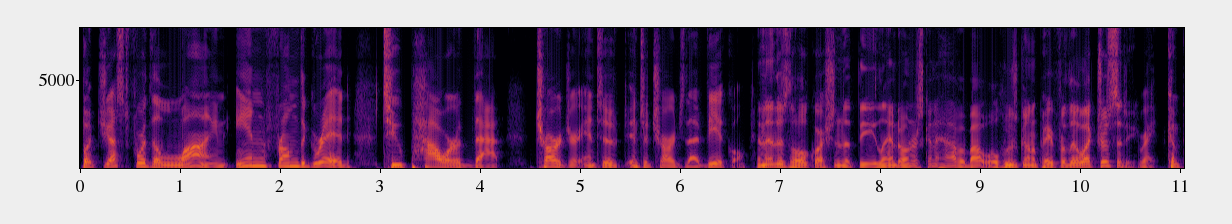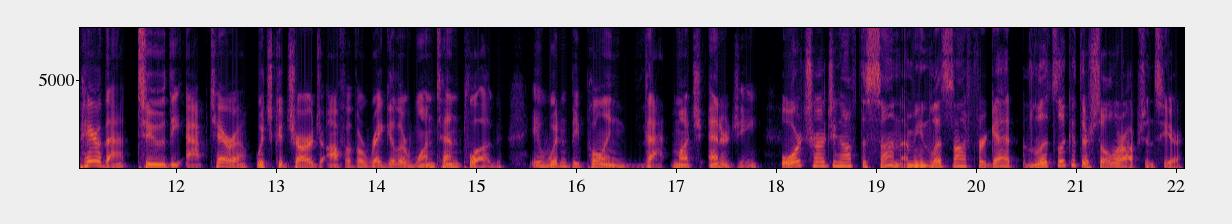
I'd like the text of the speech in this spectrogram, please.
but just for the line in from the grid to power that charger and to and to charge that vehicle. And then there's the whole question that the landowner is going to have about, well, who's going to pay for the electricity? Right. Compare that to the Aptera, which could charge off of a regular 110 plug. It wouldn't be pulling that much energy. Or charging off the sun. I mean, let's not forget. Let's look at their solar options here.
